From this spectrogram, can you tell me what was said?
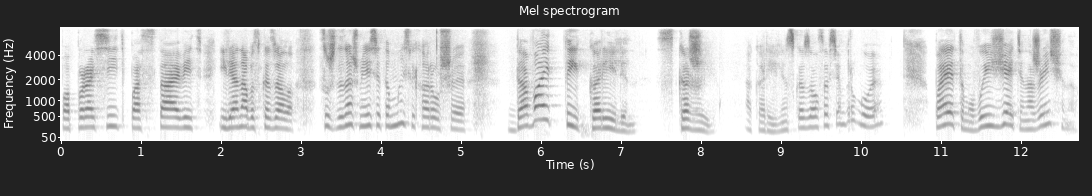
попросить поставить, или она бы сказала, слушай, ты знаешь, у меня есть эта мысль хорошая, давай ты, Карелин, скажи. А Карелин сказал совсем другое. Поэтому выезжайте на женщинах,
